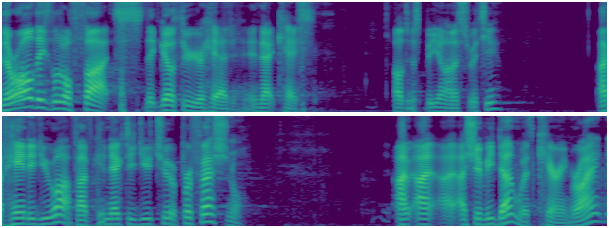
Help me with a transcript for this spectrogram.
And there are all these little thoughts that go through your head in that case. I'll just be honest with you. I've handed you off, I've connected you to a professional. I, I, I should be done with caring, right?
